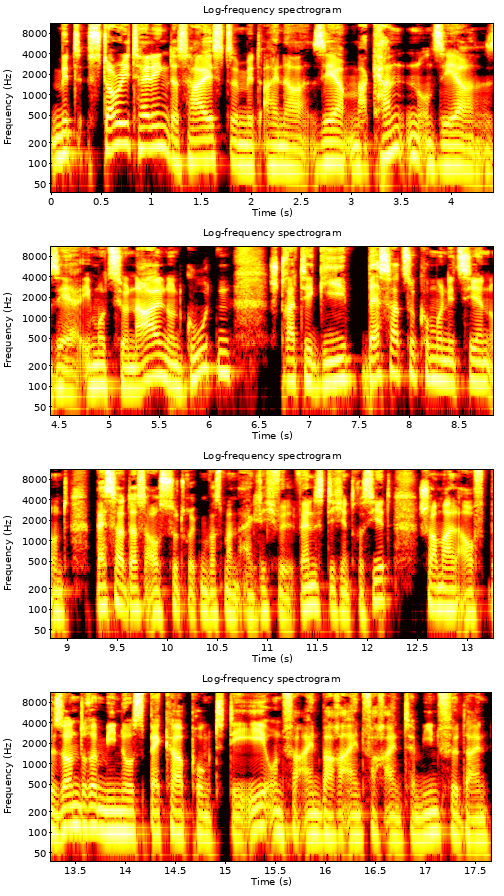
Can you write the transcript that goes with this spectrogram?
mit Storytelling, das heißt mit einer sehr markanten und sehr, sehr emotionalen und guten Strategie besser zu kommunizieren und besser das auszudrücken, was man eigentlich will. Wenn es dich interessiert, schau mal auf besondere-bäcker.de und vereinbare einfach einen Termin für dein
